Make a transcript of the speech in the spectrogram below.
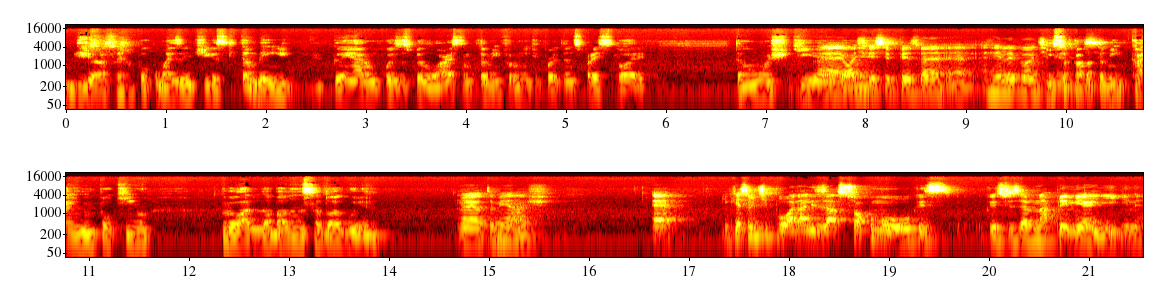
de gerações um pouco mais antigas que também ganharam coisas pelo Arsenal, que também foram muito importantes para a história. Então acho que é, é, eu acho que esse peso é, é, é relevante. Isso acaba assim. também caindo um pouquinho pro lado da balança do Agüero. É, eu também acho. É, em questão de tipo analisar só como o que eles, o que eles fizeram na Premier League, né?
